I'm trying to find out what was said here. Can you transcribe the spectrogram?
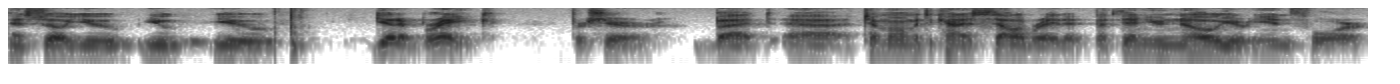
and so you you you get a break for sure, but uh, to a moment to kind of celebrate it. But then you know you're in for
